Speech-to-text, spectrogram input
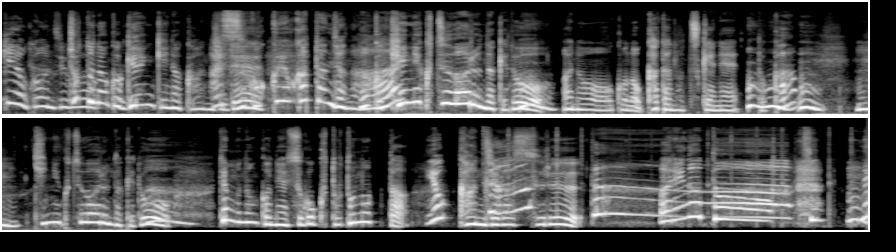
気な感じが、ちょっとなんか元気な感あじで。すごく良かったんじゃない？なんか筋肉痛はあるんだけど、うん。あのこの肩の付け根とか、うんうんうん筋肉痛はあるんだけど、うんでもなんかねすごく整ったよ感じがする。ありがとう。ね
